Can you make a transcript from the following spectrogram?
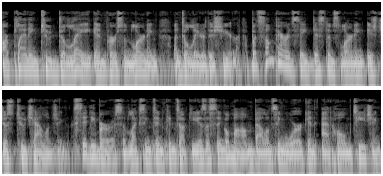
are planning to delay in-person learning until later this year. But some parents say distance learning is just too challenging. Sydney Burris of Lexington, Kentucky is a single mom balancing work and at-home teaching.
